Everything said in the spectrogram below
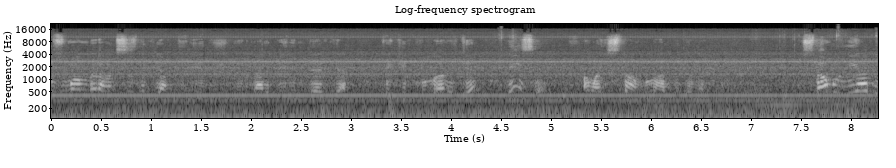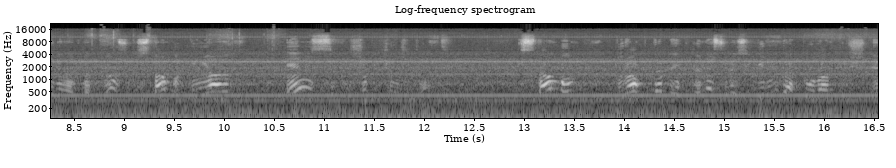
uzmanlara haksızlık yaptı diye düşünüyorum. Yani benim derken, kullanırken. Neyse ama İstanbul'u halledemedi. İstanbul niye halledemediler biliyor musun? İstanbul dünyanın en sıkışık ikinci kenti. İstanbul durakta bekleme süresi 20 dakika olan bir e,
